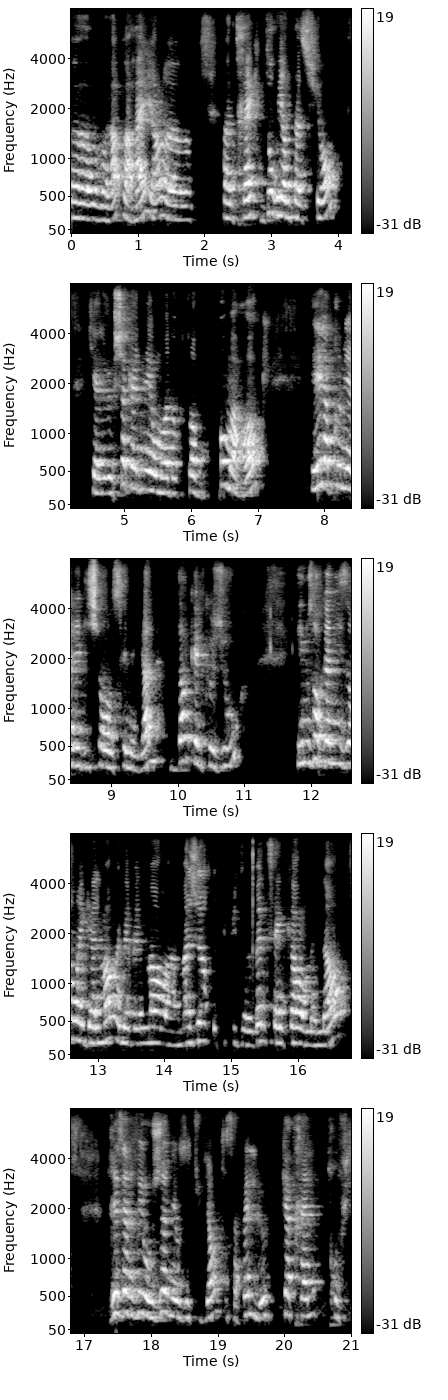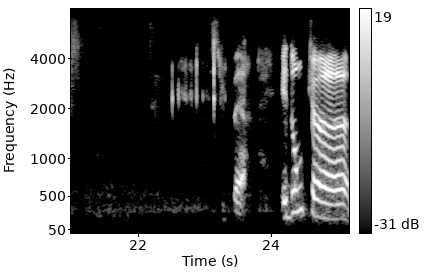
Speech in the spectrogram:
Euh, voilà, pareil, hein, euh, un trek d'orientation qui a lieu chaque année au mois d'octobre au Maroc et la première édition au Sénégal dans quelques jours. Et nous organisons également un événement euh, majeur depuis plus de 25 ans maintenant, réservé aux jeunes et aux étudiants, qui s'appelle le 4L Trophy. Super. Et donc, euh,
